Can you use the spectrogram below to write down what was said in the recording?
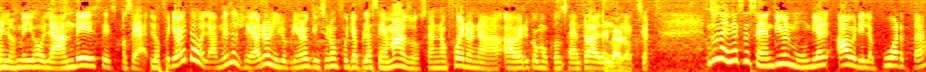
en los medios holandeses, o sea, los periodistas holandeses llegaron y lo primero que hicieron fue ir a Plaza de Mayo, o sea, no fueron a, a ver cómo concentrada la Claro. selección. Entonces, en ese sentido, el Mundial abre la puerta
